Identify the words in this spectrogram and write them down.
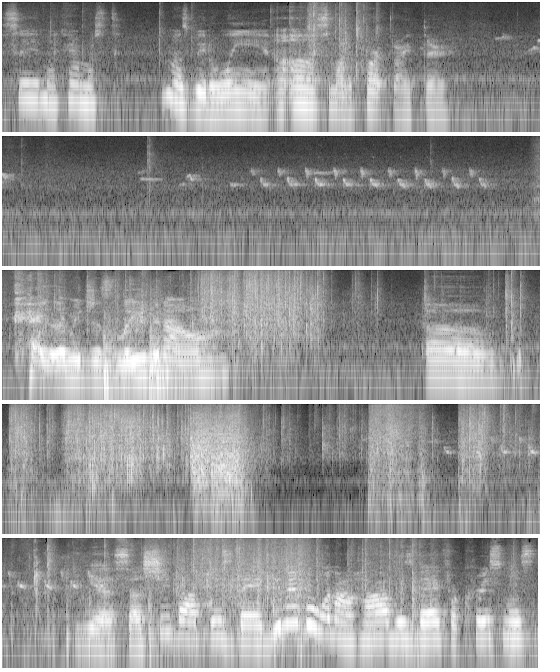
See, my camera's... It must be the wind. Uh-uh, somebody parked right there. Okay, let me just leave it on. Um... yeah so she bought this bag. You remember when i hauled this bag for christmas?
